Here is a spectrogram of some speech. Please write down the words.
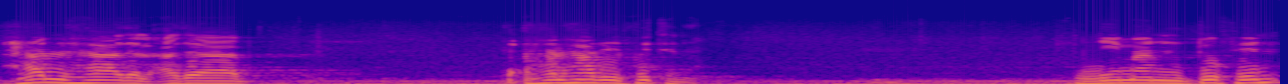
هل هذا العذاب هل هذه الفتنة لمن دفن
